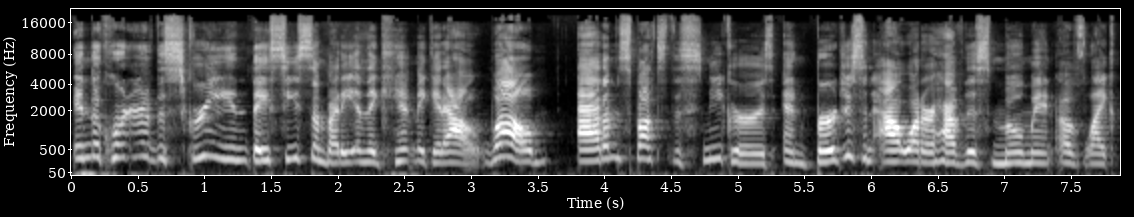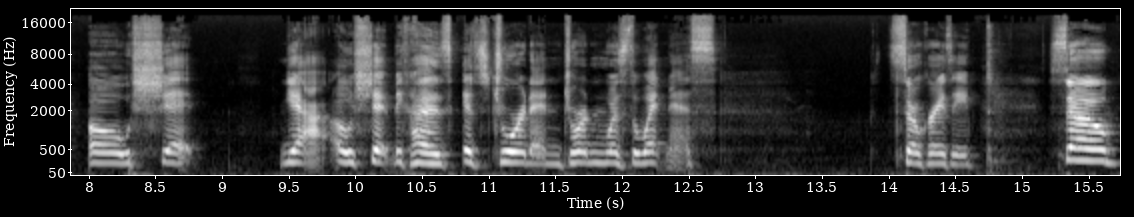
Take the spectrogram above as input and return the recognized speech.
in the corner of the screen, they see somebody and they can't make it out. Well, Adam spots the sneakers, and Burgess and Atwater have this moment of like, oh shit. Yeah, oh shit, because it's Jordan. Jordan was the witness. So crazy. So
